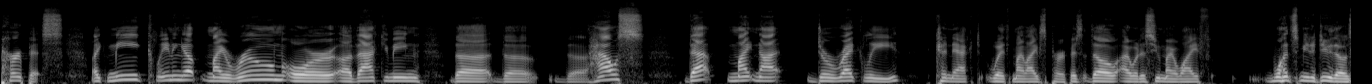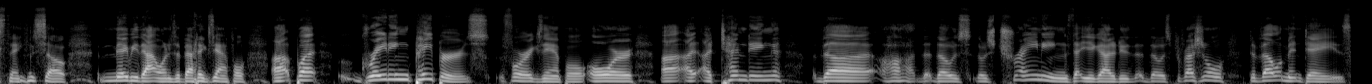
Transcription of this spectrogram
purpose. Like me cleaning up my room or uh, vacuuming the the the house, that might not directly connect with my life's purpose, though I would assume my wife wants me to do those things. So maybe that one is a bad example. Uh, but grading papers, for example, or uh, attending the oh, th- those those trainings that you got to do, th- those professional development days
